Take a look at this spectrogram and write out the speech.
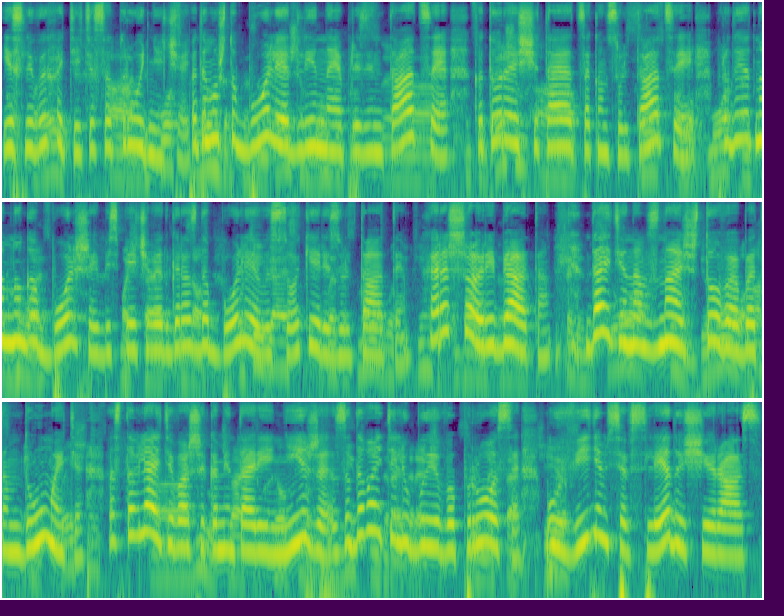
если вы хотите сотрудничать. Потому что более длинная презентация консультация, которая считается консультацией, продает намного больше и обеспечивает гораздо более высокие результаты. Хорошо, ребята, дайте нам знать, что вы об этом думаете. Оставляйте ваши комментарии ниже, задавайте любые вопросы. Увидимся в следующий раз.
